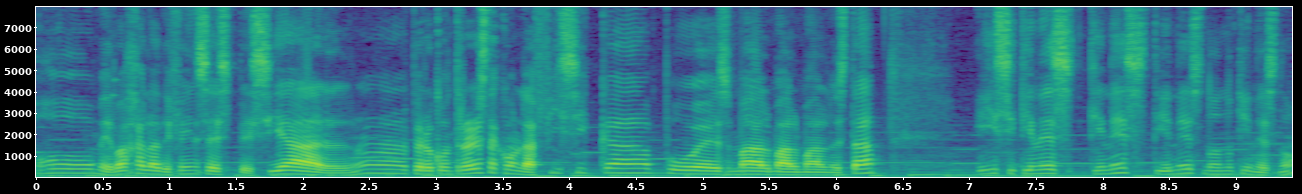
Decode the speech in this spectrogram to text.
Oh, me baja la defensa especial. Ah, pero contrarresta con la física. Pues mal, mal, mal no está. Y si tienes, tienes, tienes, no, no tienes, ¿no?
